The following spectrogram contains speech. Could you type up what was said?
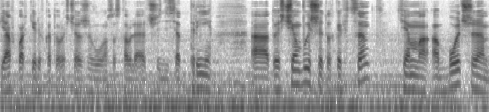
я в квартире, в которой сейчас живу, он составляет 63. А, то есть, чем выше этот коэффициент, тем а, больше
